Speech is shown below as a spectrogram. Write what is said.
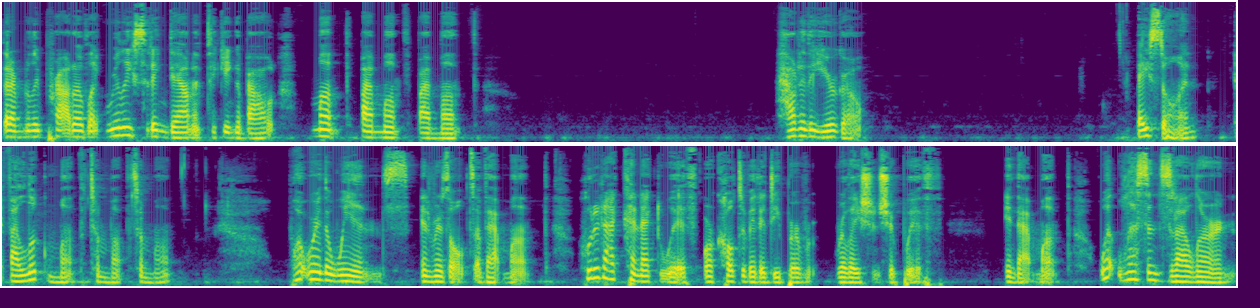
that I'm really proud of, like really sitting down and thinking about month by month by month. How did the year go? Based on if I look month to month to month, what were the wins and results of that month? Who did I connect with or cultivate a deeper relationship with in that month? What lessons did I learn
